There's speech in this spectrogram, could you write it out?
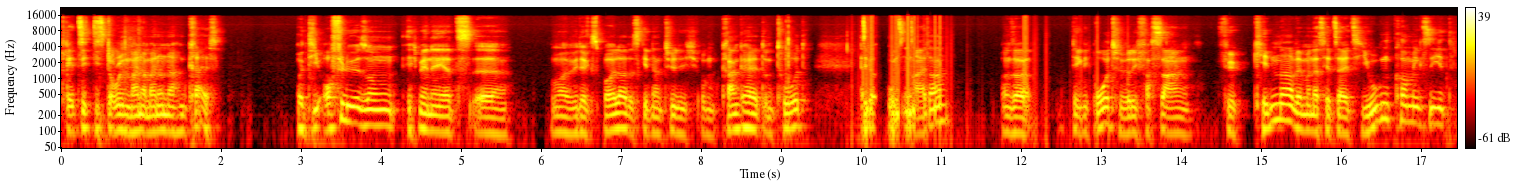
dreht sich die Story meiner Meinung nach im Kreis. Und die Auflösung, ich meine jetzt, äh, mal wieder gespoilert, es geht natürlich um Krankheit und Tod. Uns im Alter unser täglich Brot, würde ich fast sagen. Für Kinder, wenn man das jetzt als Jugendcomic sieht,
